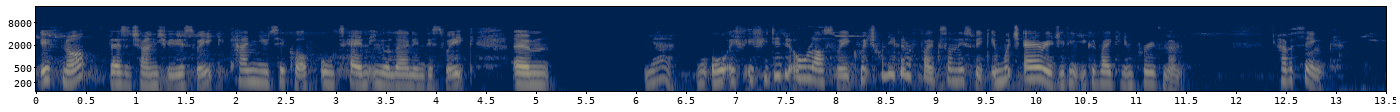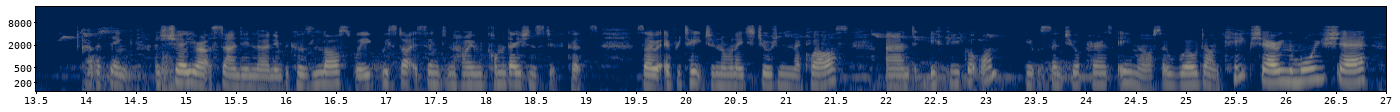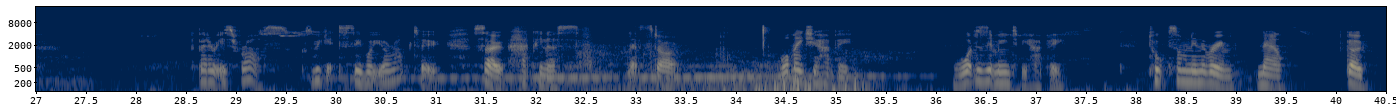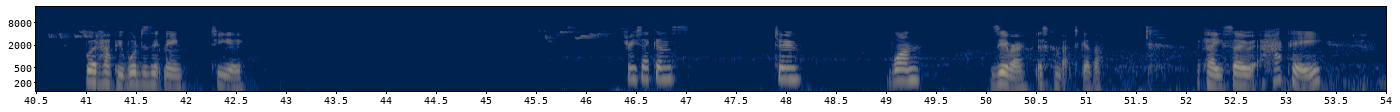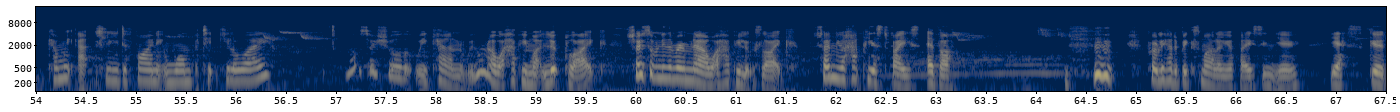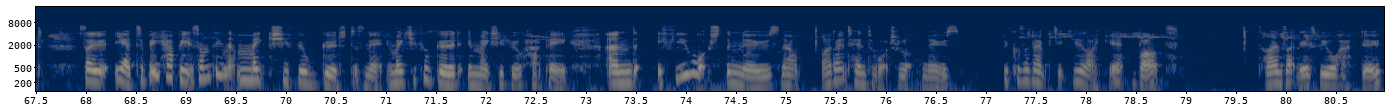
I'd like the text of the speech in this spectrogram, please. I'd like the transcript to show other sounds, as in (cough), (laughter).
If not, there's a challenge for you this week. Can you tick off all 10 in your learning this week? Um, yeah, or if, if you did it all last week, which one are you going to focus on this week? In which area do you think you could make an improvement? Have a think have a think and share your outstanding learning because last week we started sending home commendation certificates. So every teacher nominated children in their class and if you got one it was sent to your parents email. So well done. Keep sharing. The more you share the better it is for us because we get to see what you're up to. So happiness. Let's start. What makes you happy? What does it mean to be happy? Talk to someone in the room. Now go. Word happy. What does it mean to you three seconds, two, one, zero. Let's come back together. Okay, so happy, can we actually define it in one particular way? I'm not so sure that we can. We all know what happy might look like. Show someone in the room now what happy looks like. Show them your happiest face ever. (laughs) Probably had a big smile on your face, didn't you? Yes, good. So yeah, to be happy, it's something that makes you feel good, doesn't it? It makes you feel good, it makes you feel happy. And if you watch the news, now I don't tend to watch a lot of news because I don't particularly like it, but times like this we all have to.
